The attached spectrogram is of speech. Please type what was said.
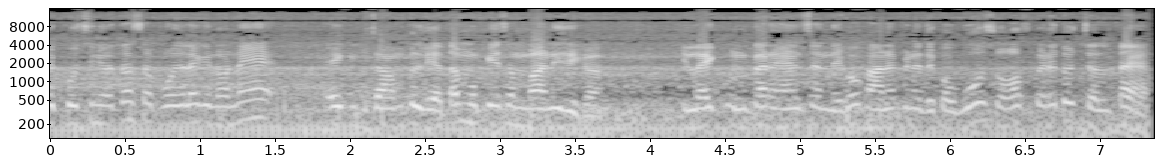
से कुछ नहीं होता। सपोज़ लाइक इन्होंने एक एग्ज़ाम्पल दिया था मुकेश अंबानी जी का कि लाइक उनका रहन सहन देखो खाना पीना देखो वो शो ऑफ़ करे तो चलता है।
